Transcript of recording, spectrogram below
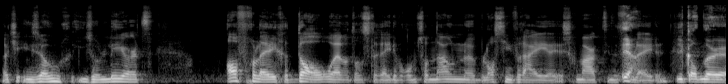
dat je in zo'n geïsoleerd afgelegen dal, hè, want dat is de reden waarom Samnaun eh, belastingvrij eh, is gemaakt in het ja, verleden. je kan er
